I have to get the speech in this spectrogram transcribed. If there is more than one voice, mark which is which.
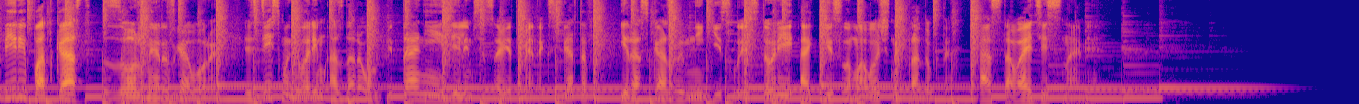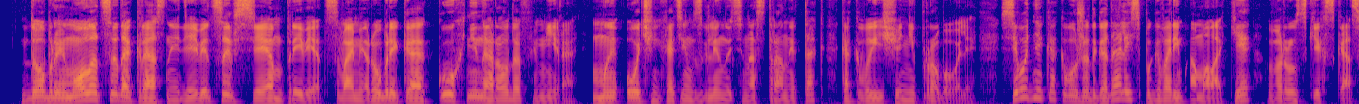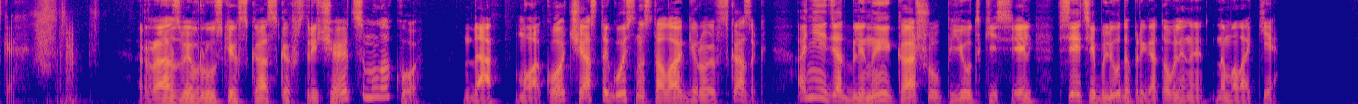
Speaker 1: эфире подкаст «Зожные разговоры». Здесь мы говорим о здоровом питании, делимся советами от экспертов и рассказываем некислые истории о кисломолочных продуктах. Оставайтесь с нами. Добрые молодцы да красные девицы, всем привет! С вами рубрика «Кухни народов мира». Мы очень хотим взглянуть на страны так, как вы еще не пробовали. Сегодня, как вы уже догадались, поговорим о молоке в русских сказках. Разве в русских сказках встречается молоко? Да, молоко – частый гость на столах героев сказок. Они едят блины, кашу, пьют кисель. Все эти блюда приготовлены на молоке.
